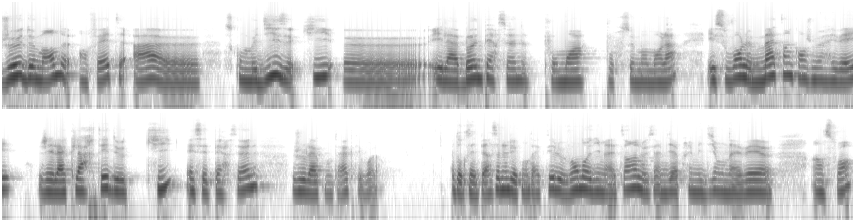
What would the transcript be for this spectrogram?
je demande en fait à ce qu'on me dise qui est la bonne personne pour moi pour ce moment-là. Et souvent, le matin, quand je me réveille, j'ai la clarté de qui est cette personne, je la contacte et voilà. Donc cette personne, je l'ai contactée le vendredi matin, le samedi après-midi, on avait euh, un soin.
